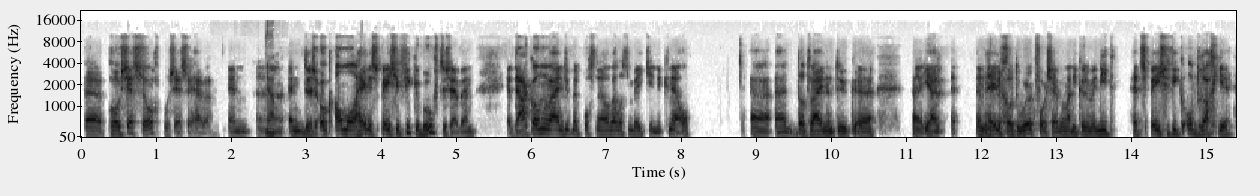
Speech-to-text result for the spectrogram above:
uh, proceszorgprocessen hebben. En, uh, en dus ook allemaal hele specifieke behoeftes hebben. En ja, daar komen wij natuurlijk met PostNL wel eens een beetje in de knel. Uh, dat wij natuurlijk ja, een hele grote workforce hebben, maar die kunnen we niet het specifieke opdrachtje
